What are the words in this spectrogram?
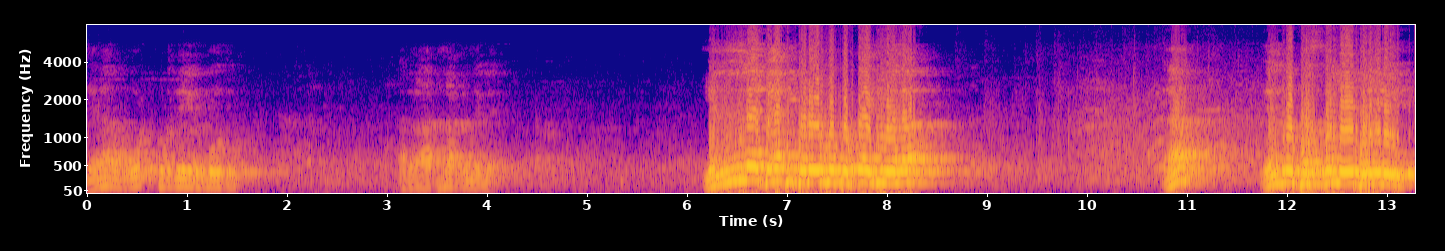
ಜನ ಓಟ್ ಕೊಡದೇ ಇರ್ಬೋದು. ಅದರ ಆಧಾರದ ಮೇಲೆ. ಎಲ್ಲ ಜಾತಿ ಬಡವರಿಗೂ ಕೊಡ್ತಾ ಇದೀವಲ್ಲ? ಎಲ್ಲರೂ ಬಸ್ನಲ್ಲಿ ಬರೀ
